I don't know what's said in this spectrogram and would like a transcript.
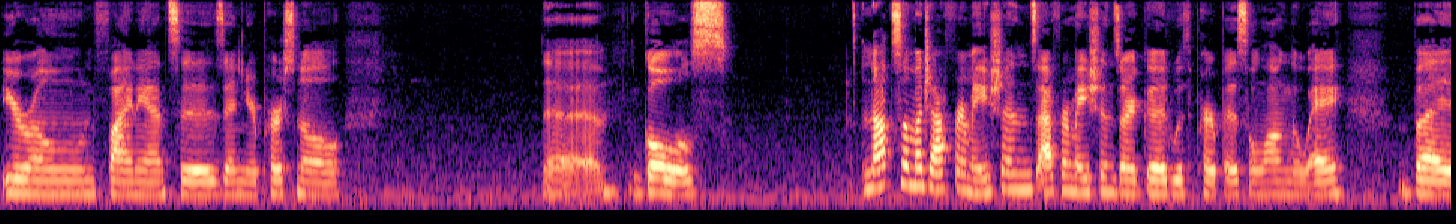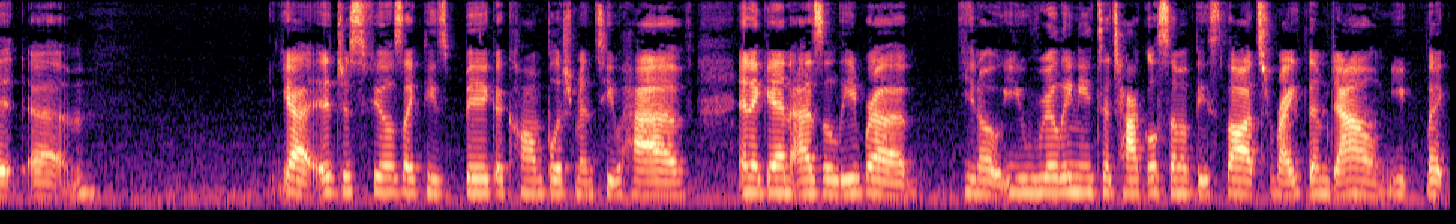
your own finances and your personal uh, goals. Not so much affirmations. Affirmations are good with purpose along the way, but um, yeah, it just feels like these big accomplishments you have. And again, as a Libra, you know, you really need to tackle some of these thoughts, write them down. You like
